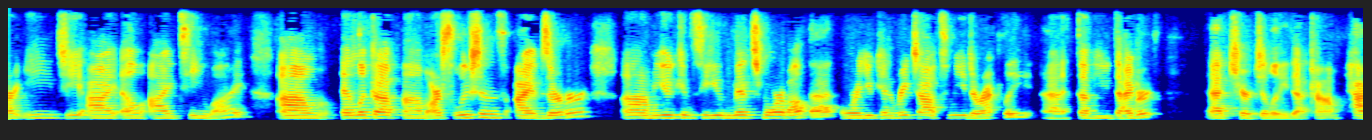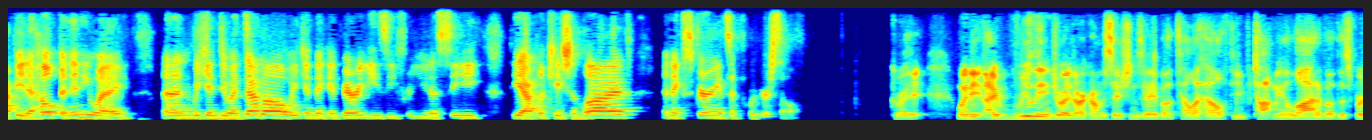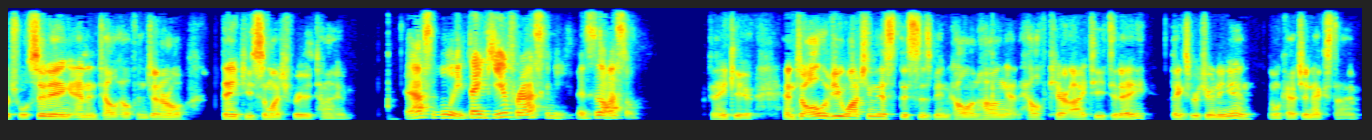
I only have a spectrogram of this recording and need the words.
um, and look up um, our solutions, iObserver, um, you can see much more about that, or you can reach out to me directly at wdivert at caregility.com. Happy to help in any way and we can do a demo. We can make it very easy for you to see the application live and experience it for yourself. Great. Wendy, I really enjoyed our conversation today about telehealth. You've taught me a lot about this virtual sitting and in telehealth in general. Thank you so much for your time. Absolutely. Thank you for asking me. This is awesome. Thank you. And to all of you watching this, this has been Colin Hung at Healthcare IT Today. Thanks for tuning in, and we'll catch you next time.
